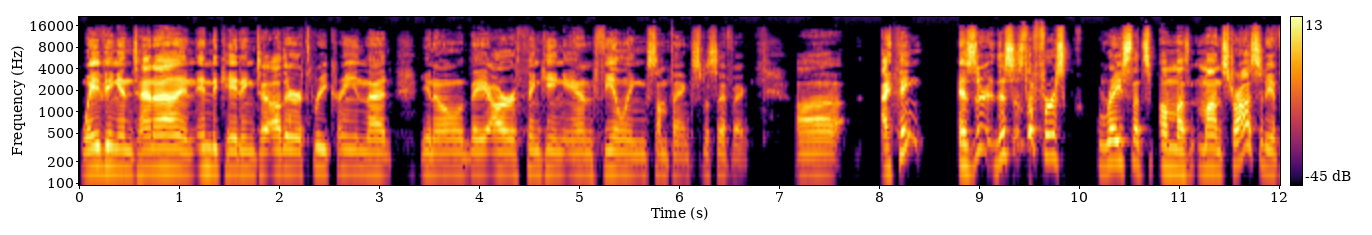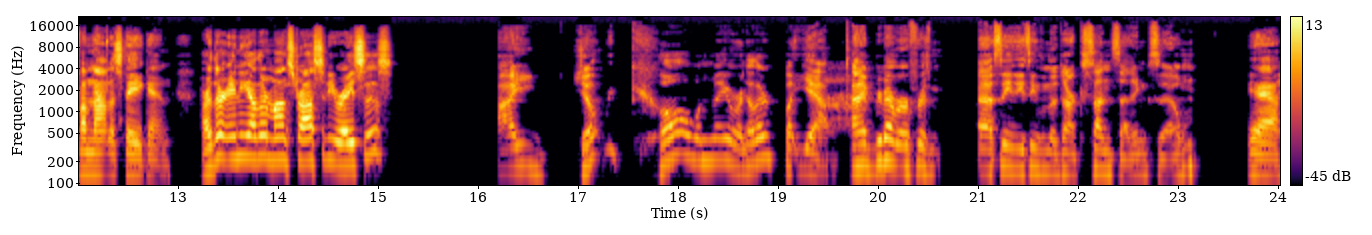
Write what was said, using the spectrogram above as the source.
waving antenna and indicating to other Thri-kreen that you know they are thinking and feeling something specific. Uh, I think is there this is the first race that's a mon- monstrosity if I'm not mistaken. Are there any other monstrosity races? I don't recall one way or another, but yeah, I remember first uh, seeing these things in the dark sun setting. So, Yeah.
